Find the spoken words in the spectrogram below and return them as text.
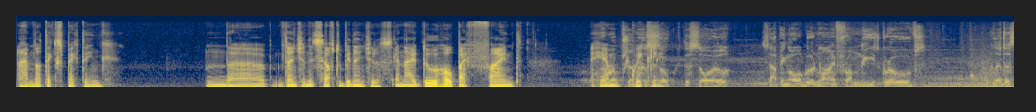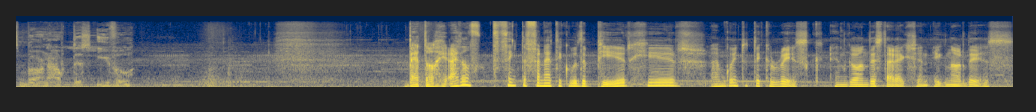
I'm not expecting the dungeon itself to be dangerous, and I do hope I find him quickly. The soil, sapping all good life from these groves. Let us burn out this evil. Battle here. I don't think the fanatic would appear here. I'm going to take a risk and go in this direction, ignore this.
